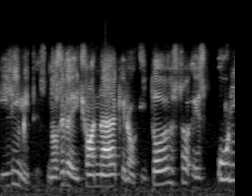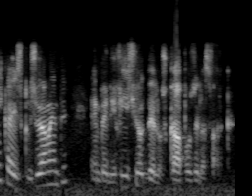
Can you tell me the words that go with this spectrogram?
límites, no se le ha dicho a nada que no, y todo esto es única y exclusivamente en beneficio de los capos de las FARC.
